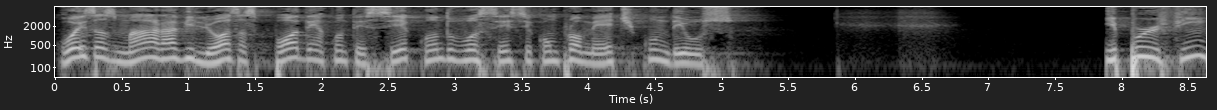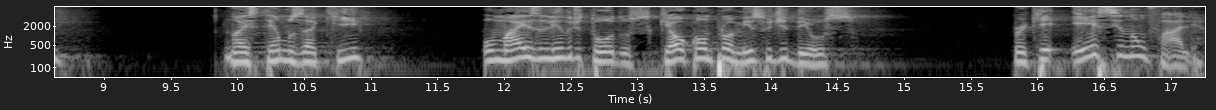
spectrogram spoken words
Coisas maravilhosas podem acontecer quando você se compromete com Deus. E por fim, nós temos aqui o mais lindo de todos, que é o compromisso de Deus. Porque esse não falha.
